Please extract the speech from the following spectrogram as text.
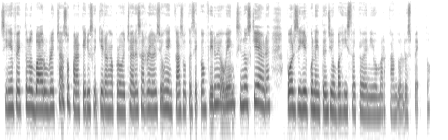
si en efecto nos va a dar un rechazo para aquellos que quieran aprovechar esa reversión en caso que se confirme o bien si nos quiebra por seguir con la intención bajista que ha venido marcando al respecto.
